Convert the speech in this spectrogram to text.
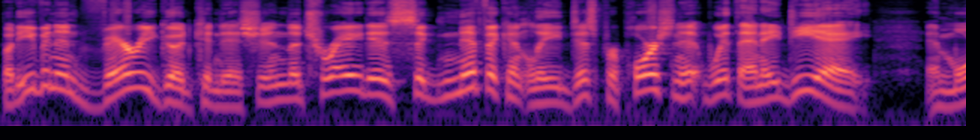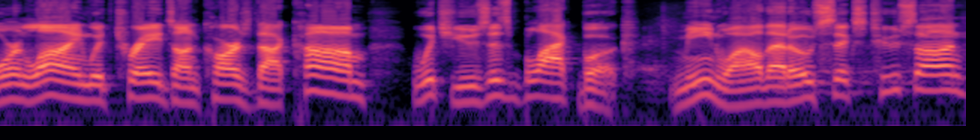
But even in very good condition, the trade is significantly disproportionate with NADA and more in line with trades on Cars.com, which uses Black Book. Meanwhile, that 06 Tucson,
